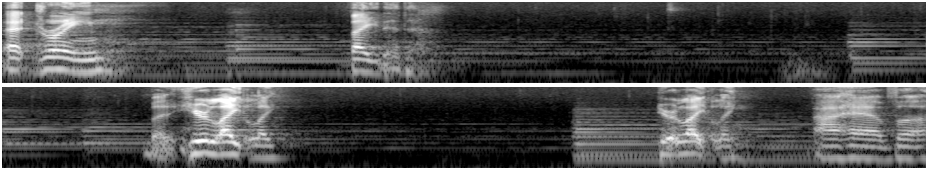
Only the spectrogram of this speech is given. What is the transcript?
that dream faded. But here lately, here lately, I have uh,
